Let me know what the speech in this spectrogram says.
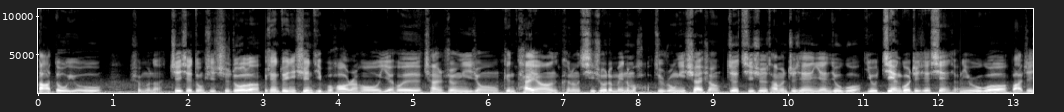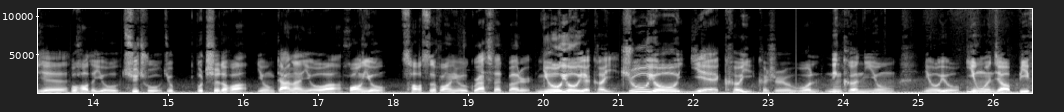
大豆油什么的，这些东西吃多了，首先对你身体不好，然后也会产生一种跟太阳可能吸收的没那么好，就容易晒伤。这其实他们之前研究过，有见过这些现象。你如果把这些不好的油去除，就不吃的话，用橄榄油啊、黄油。草饲黄油 （grass-fed butter），牛油也可以，猪油也可以，可是我宁可你用牛油，英文叫 beef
